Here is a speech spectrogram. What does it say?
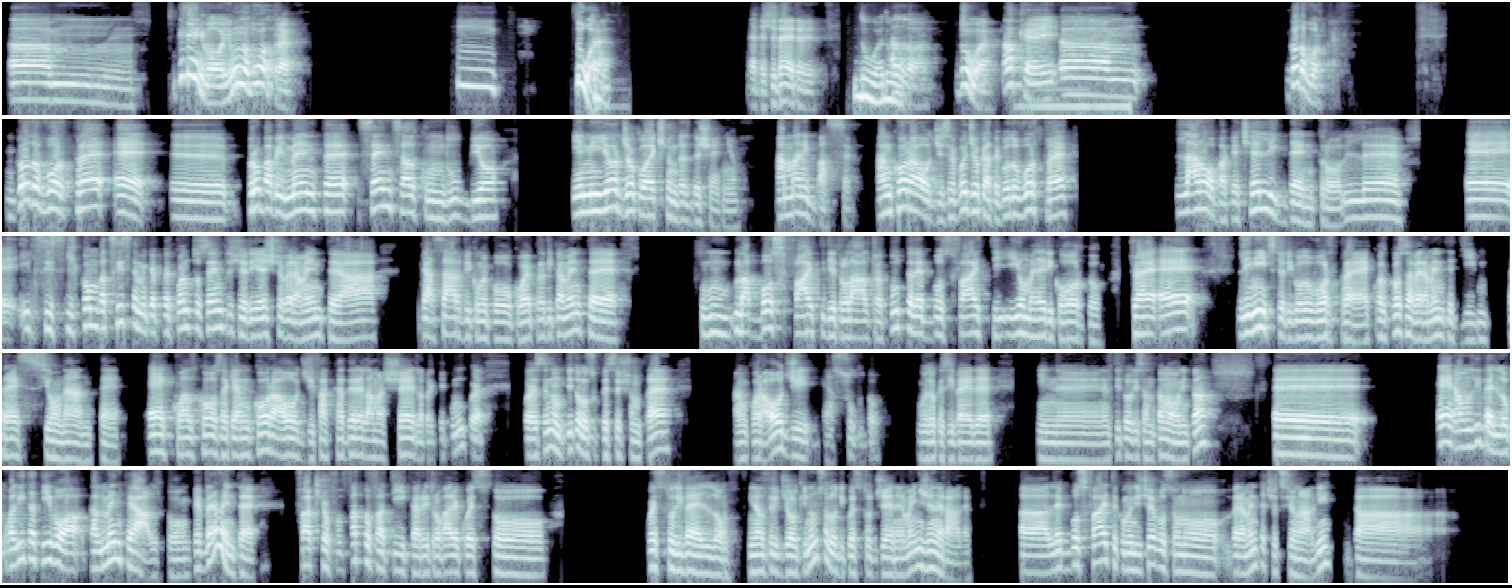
Um, ditemi voi, uno, due o tre? Mm, due. Tre. Eh, decidetevi. Due, due. Allora, due. Ok. Um, God of War 3. God of War 3 è eh, probabilmente, senza alcun dubbio, il miglior gioco action del decennio, a mani basse. Ancora oggi, se voi giocate God of War 3, la roba che c'è lì dentro, il, eh, il, il combat system che per quanto semplice riesce veramente a gasarvi come poco, è praticamente un, una boss fight dietro l'altra, tutte le boss fight io me le ricordo, cioè è l'inizio di God of War 3, è qualcosa veramente di impressionante, è qualcosa che ancora oggi fa cadere la mascella, perché comunque, pur essendo un titolo su PlayStation 3, ancora oggi è assurdo quello che si vede in, eh, nel titolo di Santa Monica. Eh, è a un livello qualitativo a, talmente alto che veramente faccio, ho fatto fatica a ritrovare questo, questo livello in altri giochi, non solo di questo genere, ma in generale. Uh, le boss fight, come dicevo, sono veramente eccezionali. Da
